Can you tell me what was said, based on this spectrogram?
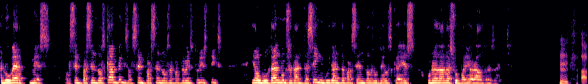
han obert més el 100% dels càmpings, el 100% dels apartaments turístics i al voltant d'un 75-80% dels hotels, que és una dada superior a altres anys. Mm, uh,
